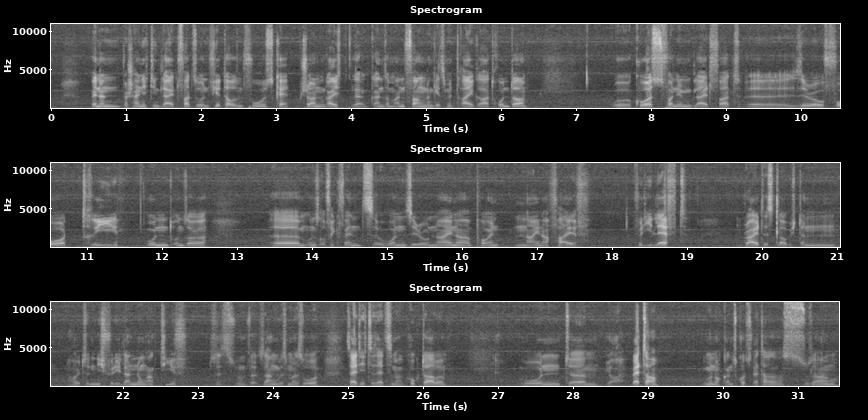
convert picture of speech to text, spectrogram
Wenn dann wahrscheinlich den Gleitpfad so in 4000 Fuß capturen, gleich äh, ganz am Anfang, dann geht es mit 3 Grad runter. Äh, Kurs von dem Gleitpfad äh, 043 und unser, ähm, unsere Frequenz 109er.95 für die Left. Die Right ist glaube ich dann heute nicht für die Landung aktiv. Das ist, sagen wir es mal so, seit ich das letzte Mal geguckt habe. Und ähm, ja, Wetter. Immer noch ganz kurz Wetter was zu sagen.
